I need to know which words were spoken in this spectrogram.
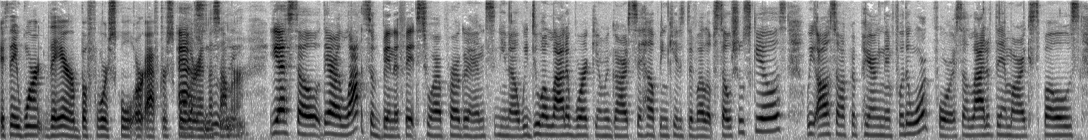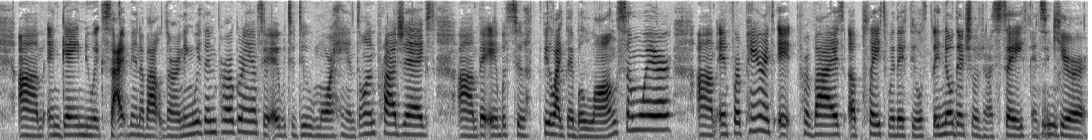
if they weren't there before school or after school Absolutely. or in the summer? Yes, so there are lots of benefits to our programs. You know, we do a lot of work in regards to helping kids develop social skills. We also are preparing them for the workforce. A lot of them are exposed um, and gain new excitement about learning within programs. They're able to do more hands-on projects. Um, they're able to feel like they belong somewhere. Um, and for parents, it provides a place where they feel they know their children are safe and secure.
